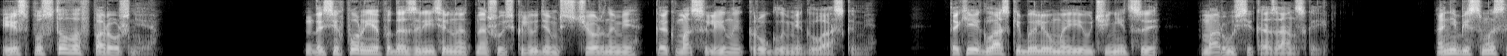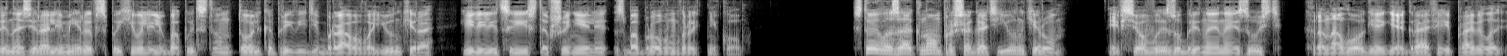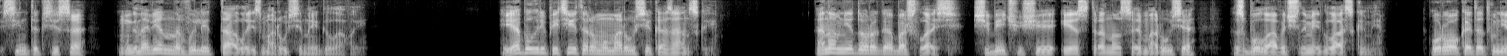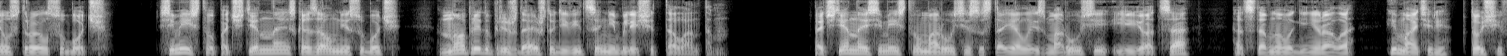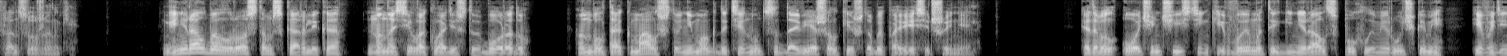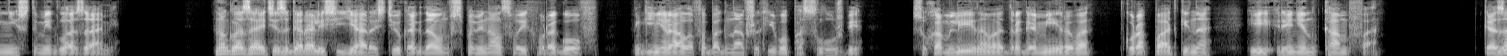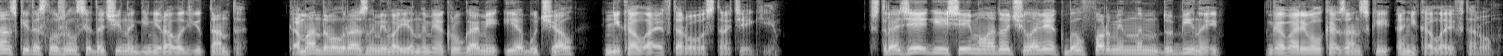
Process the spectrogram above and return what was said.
Из пустого в порожнее. До сих пор я подозрительно отношусь к людям с черными, как маслины, круглыми глазками. Такие глазки были у моей ученицы Маруси Казанской. Они бессмысленно озирали мир и вспыхивали любопытством только при виде бравого юнкера или лицеиста в шинели с бобровым воротником. Стоило за окном прошагать юнкеру, и все вызубренное наизусть, хронология, география и правила синтаксиса мгновенно вылетало из Марусиной головы. Я был репетитором у Маруси Казанской. Она мне дорого обошлась, щебечущая и остроносая Маруся с булавочными глазками. Урок этот мне устроил Субоч. «Семейство почтенное», — сказал мне Субоч, но предупреждаю, что девица не блещет талантом. Почтенное семейство Маруси состояло из Маруси, ее отца, отставного генерала, и матери, тощей француженки. Генерал был ростом с карлика, но носил окладистую бороду. Он был так мал, что не мог дотянуться до вешалки, чтобы повесить шинель. Это был очень чистенький, вымытый генерал с пухлыми ручками и водянистыми глазами. Но глаза эти загорались яростью, когда он вспоминал своих врагов, генералов, обогнавших его по службе, Сухомлинова, Драгомирова, Куропаткина и Рененкамфа. Казанский дослужился до чина генерал-адъютанта, командовал разными военными округами и обучал Николая II стратегии. «В стратегии сей молодой человек был форменным дубиной», говаривал Казанский о Николае II.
